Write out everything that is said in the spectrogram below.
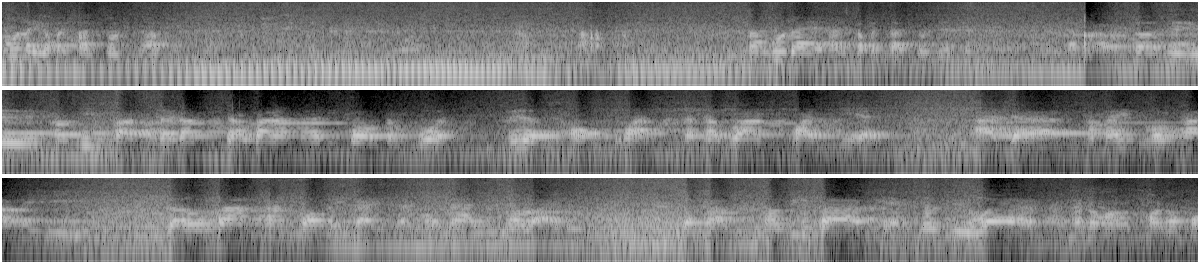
พูดอะไรกับประชาชนครับท่านพูดได้นะกับประชาชนนิดนึงนะ คือเท่าที่ฟังนะครับชาวบ้านท่านก็กังวลเรื่องของควันนะครับว่าควันเนี่ยอาจจะทำให้สุขภาพไม่ดีแล้วบ้านท่านก็ไม่ไกลจากโรงงานเท่าไหร่นะครับเท่าที่ทราบเนี่ยก็คือว่าทางกรม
